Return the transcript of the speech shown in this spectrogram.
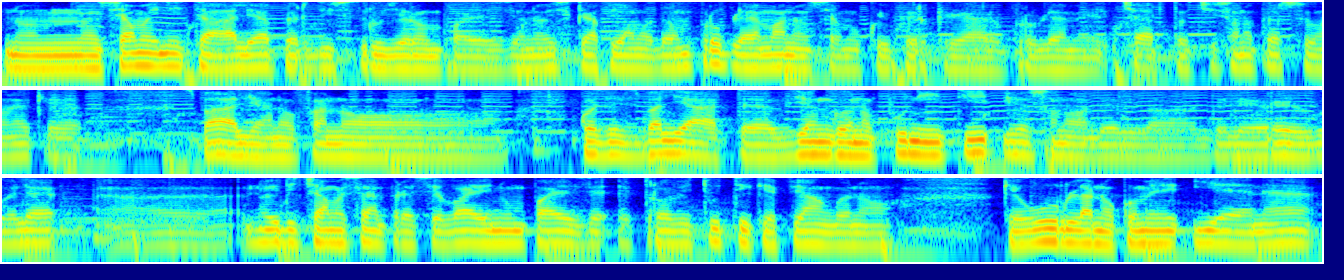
non, non siamo in Italia per distruggere un paese, noi scappiamo da un problema, non siamo qui per creare problemi. Certo, ci sono persone che sbagliano, fanno cose sbagliate, vengono puniti, io sono del- delle regole, eh, noi diciamo sempre se vai in un paese e trovi tutti che piangono, che urlano come iene,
